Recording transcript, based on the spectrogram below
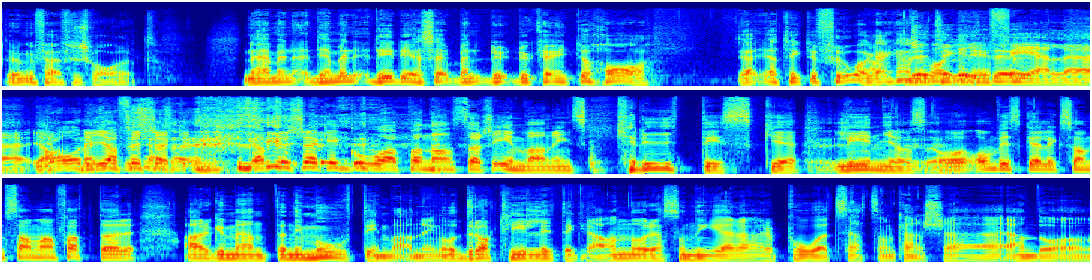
det är ungefär försvaret. Nej men, det, men, det är det, men du, du kan ju inte ha jag, jag tyckte frågan kanske du var tycker lite... det är fel. eh, Ja, Ja, du men jag försöker, jag försöker gå på någon sorts invandringskritisk eh, linje. Så. och om vi ska liksom sammanfatta argumenten emot invandring och drar till lite grann och resonerar på ett sätt som kanske ändå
